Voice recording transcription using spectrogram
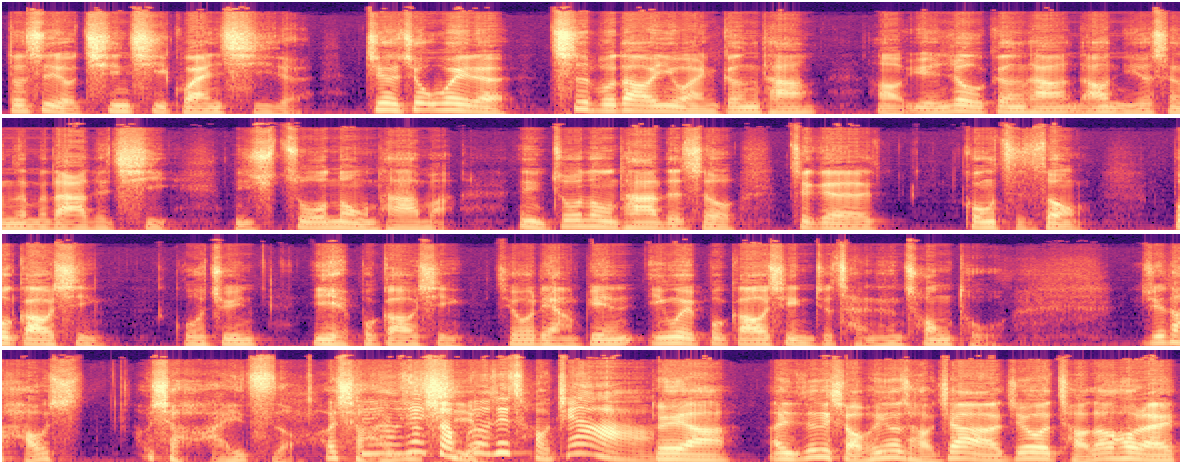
都是有亲戚关系的。就就为了吃不到一碗羹汤啊，原肉羹汤，然后你就生这么大的气，你去捉弄他嘛？那你捉弄他的时候，这个公子仲不高兴，国君也不高兴，结果两边因为不高兴就产生冲突。觉得好小孩子哦，和小孩子哦，像小朋友在吵架啊。对啊，哎，你这个小朋友吵架，结果吵到后来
